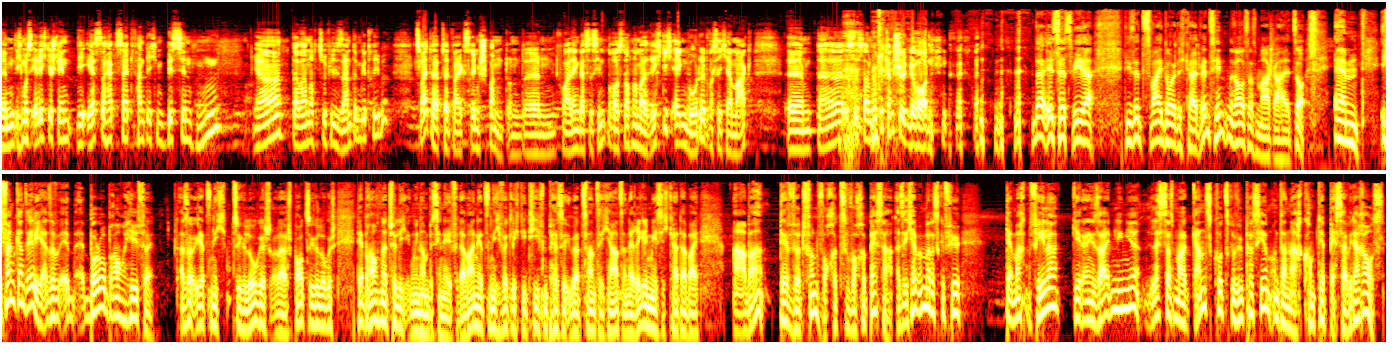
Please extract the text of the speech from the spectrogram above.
Ähm, ich muss ehrlich gestehen, die erste Halbzeit fand ich ein bisschen, hm, ja, da war noch zu viel Sand im Getriebe. Zweite Halbzeit war extrem spannend und ähm, vor allen Dingen, dass es hinten raus doch nochmal richtig eng wurde, was ich ja mag, ähm, da ist es dann wirklich ganz schön geworden. da ist es wieder, diese Zweideutigkeit. Wenn es hinten raus das Marker halt. So, ähm, ich fand ganz ehrlich, also äh, Burrow braucht Hilfe also jetzt nicht psychologisch oder sportpsychologisch, der braucht natürlich irgendwie noch ein bisschen Hilfe. Da waren jetzt nicht wirklich die tiefen Pässe über 20 Yards an der Regelmäßigkeit dabei, aber der wird von Woche zu Woche besser. Also ich habe immer das Gefühl, der macht einen Fehler, geht an die Seitenlinie, lässt das mal ganz kurz Revue passieren und danach kommt der besser wieder raus.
